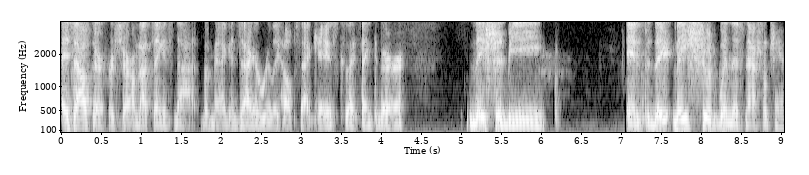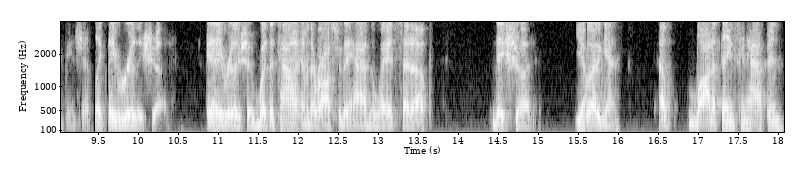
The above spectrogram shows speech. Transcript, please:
it's out there for sure. I'm not saying it's not, but man, Gonzaga really helps that case because I think they're they should be in they they should win this national championship. Like they really should. They really should. With the talent and the roster they have and the way it's set up, they should. Yeah. But again, a lot of things can happen.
